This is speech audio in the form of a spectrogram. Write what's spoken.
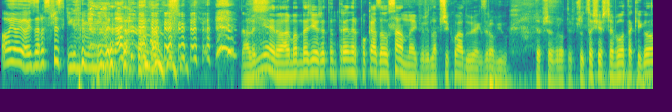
Oj, oj, oj, zaraz wszystkich wymienimy, tak? Ale nie, no ale mam nadzieję, że ten trener pokazał sam najpierw dla przykładu, jak zrobił te przewroty w przód. Coś jeszcze było takiego?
